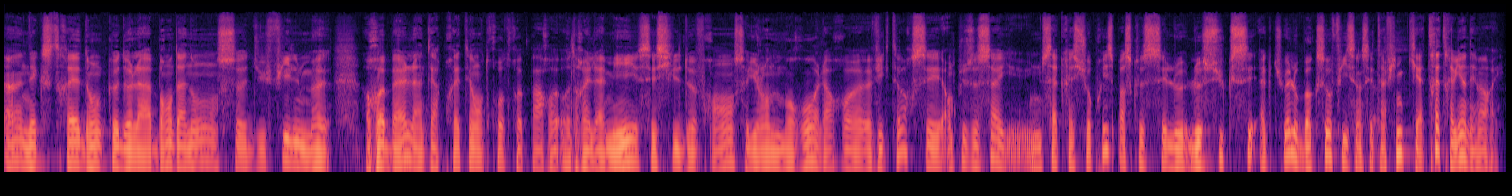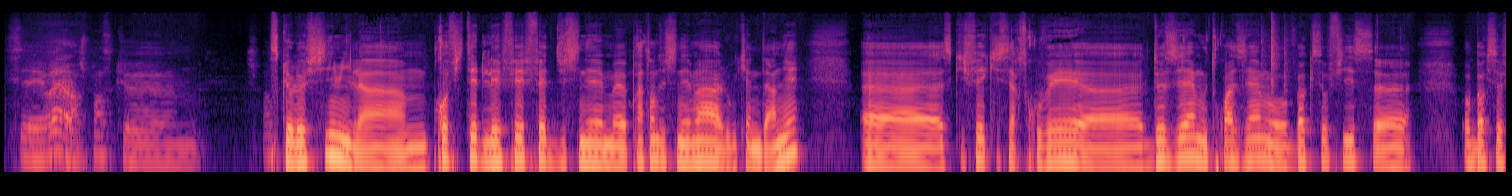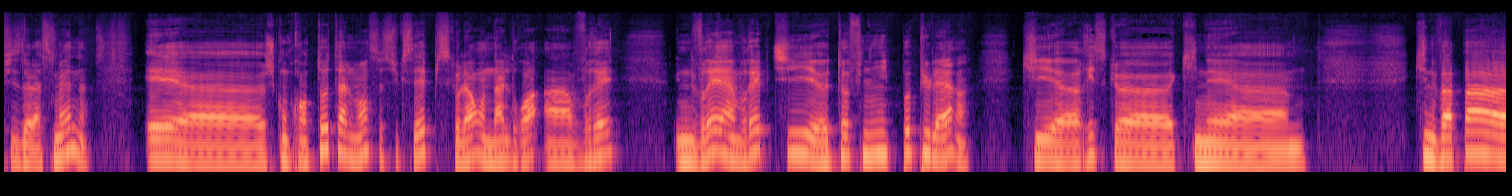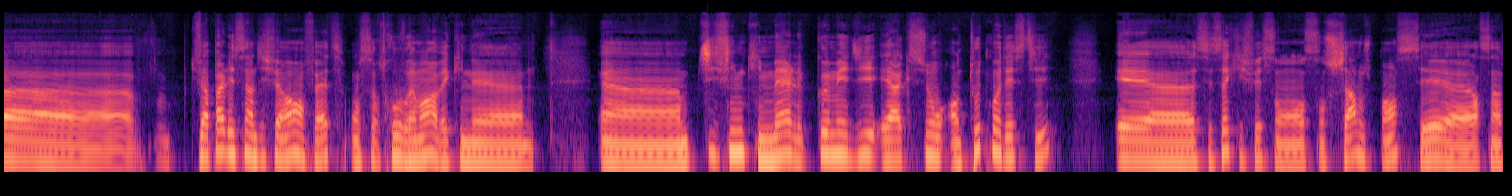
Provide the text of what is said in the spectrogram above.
Un extrait donc de la bande-annonce du film Rebelle, interprété entre autres par Audrey Lamy, Cécile de France, Yolande Moreau. Alors euh, Victor, c'est en plus de ça une sacrée surprise parce que c'est le, succès actuel au box-office. Hein. C'est un film qui a très très bien démarré. C'est ouais, alors je pense que je pense que le film il a hum, profité de l'effet fait du cinéma, printemps du cinéma le week-end dernier. Euh, ce qui fait qu'il s'est retrouvé euh, deuxième ou troisième au box-office euh, au box-office de la semaine. Et je comprends totalement ce succès puisque là on a le droit à un vrai, une un vrai petit Tofni populaire qui risque, qui n'est, qui ne va pas, qui va pas laisser indifférent en fait. On se retrouve vraiment avec une un petit film qui mêle comédie et action en toute modestie. Et euh, c'est ça qui fait son, son charme, je pense. C'est euh, alors c'est un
